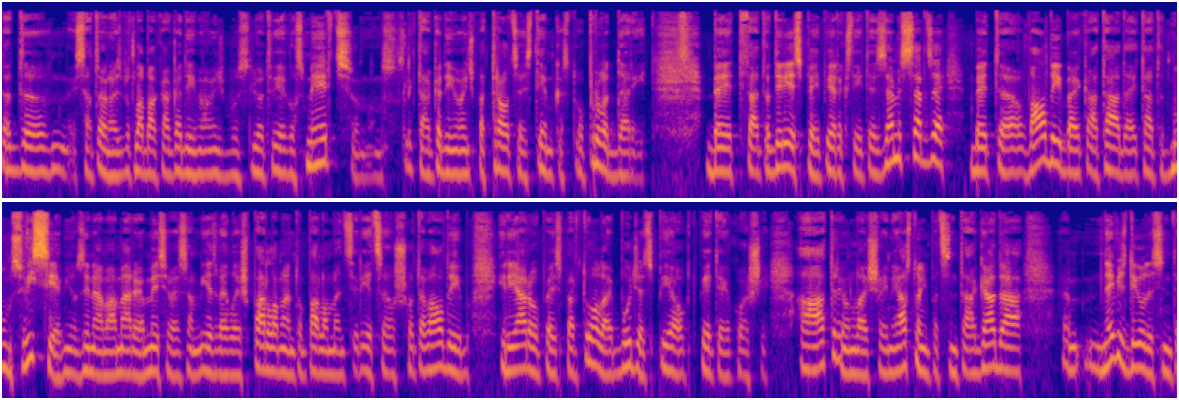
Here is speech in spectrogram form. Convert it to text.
tad eh, es atvainojos, bet labākā gadījumā viņš būs ļoti viegls mērķis un, un sliktā gadījumā viņš pat traucēs tiem, kas to prot darīt. Bet tā tad ir iespēja pierakstīties zemesardzē, bet uh, valdībai kā tādai, tātad mums visiem, jo zināmā mērā mēs jau esam izvēlējuši parlamentu un parlaments ir iecēlis šo te valdību, ir jārūpējas par to, lai budžets pieaugtu pietiekoši ātri un lai šai 18. gadā, um, nevis 20.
